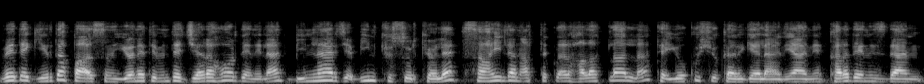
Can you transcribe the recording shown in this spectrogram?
ve de girdap ağasının yönetiminde cerahor denilen binlerce bin küsur köle sahilden attıkları halatlarla te yokuş yukarı gelen yani Karadeniz'den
